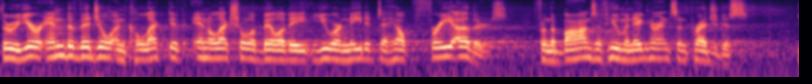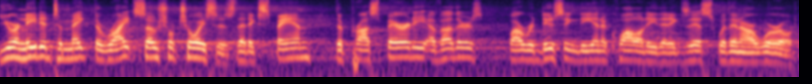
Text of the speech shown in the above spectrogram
Through your individual and collective intellectual ability, you are needed to help free others from the bonds of human ignorance and prejudice. You are needed to make the right social choices that expand the prosperity of others while reducing the inequality that exists within our world.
